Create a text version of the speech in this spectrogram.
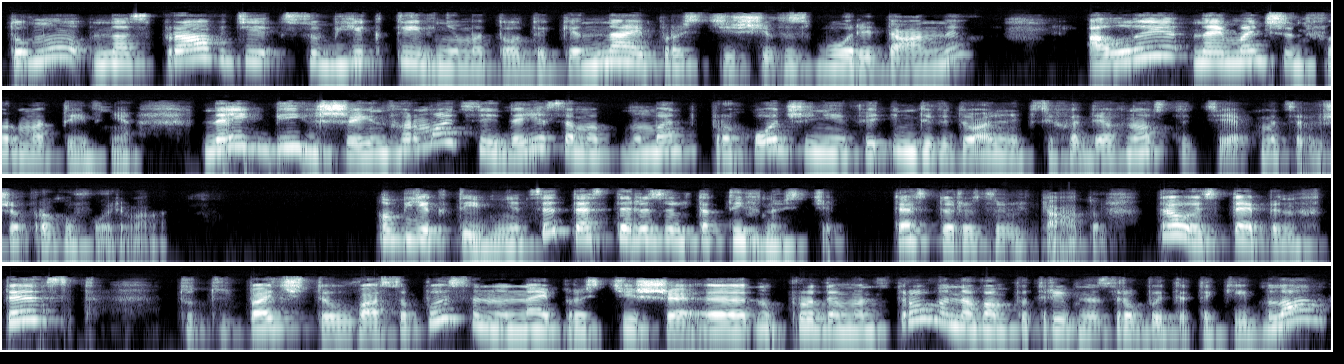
тому насправді суб'єктивні методики найпростіші в зборі даних, але найменш інформативні. Найбільше інформації дає саме момент проходження в індивідуальній психодіагностиці, як ми це вже проговорювали. Об'єктивні це тести результативності, тести результату. Та ось тепінг-тест. Тут, бачите, у вас описано найпростіше, е, ну, продемонстровано, вам потрібно зробити такий бланк,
